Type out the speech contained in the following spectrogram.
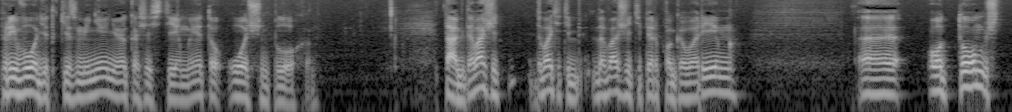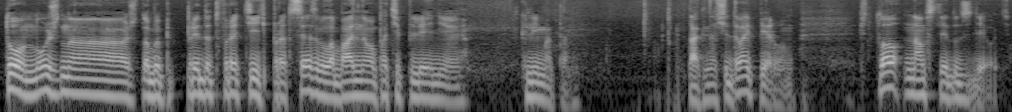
приводит к изменению экосистемы. И это очень плохо. Так, давайте, давайте, давайте теперь поговорим э, о том, что нужно, чтобы предотвратить процесс глобального потепления климата. Так, значит, давай первым. Что нам следует сделать?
